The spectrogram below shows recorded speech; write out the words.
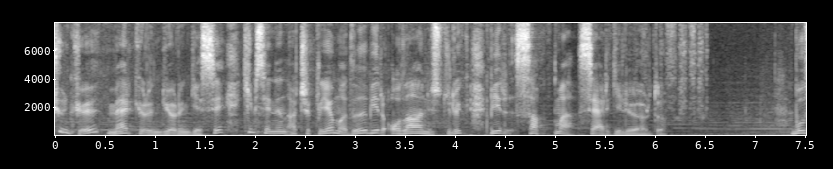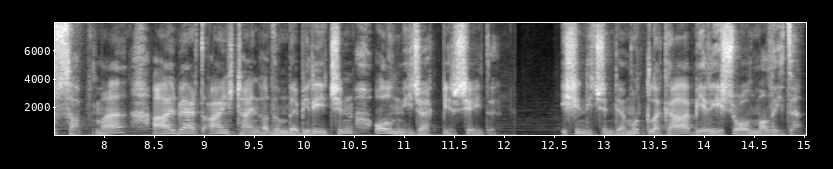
Çünkü Merkür'ün yörüngesi kimsenin açıklayamadığı bir olağanüstülük, bir sapma sergiliyordu. Bu sapma Albert Einstein adında biri için olmayacak bir şeydi. İşin içinde mutlaka bir iş olmalıydı.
